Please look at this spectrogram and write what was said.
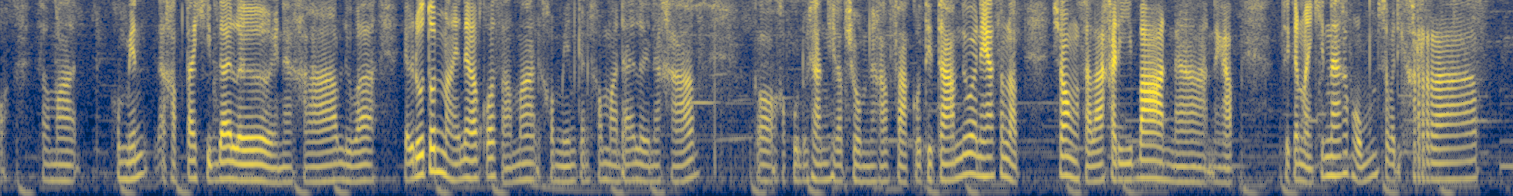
สามารถคอมเมนต์นะครับใต้คลิปได้เลยนะครับ หรือว่าอยากดูต้นไหนนะครับก็สามารถคอมเมนต์กันเข้ามาได้เลยนะครับ ก็ขอบคุณทุกท่านที่รับชมนะครับ ฝากกดติดตามด้วยนะครับสำหรับช่องสารคดีบ้านนานะครับ เจอกันใหม่คลิปหน้าครับผม สวัสดีครับ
